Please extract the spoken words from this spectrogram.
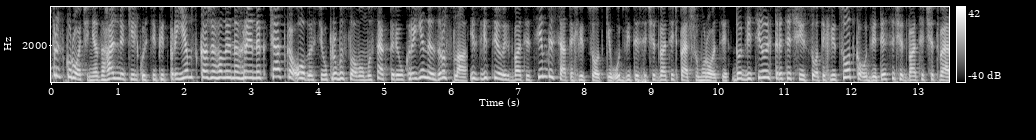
Попри скорочення загальної кількості підприємств, каже Галина Гриник, частка області у промисловому секторі України зросла із 2,27% у 2021 році до 2,36% у 2024.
